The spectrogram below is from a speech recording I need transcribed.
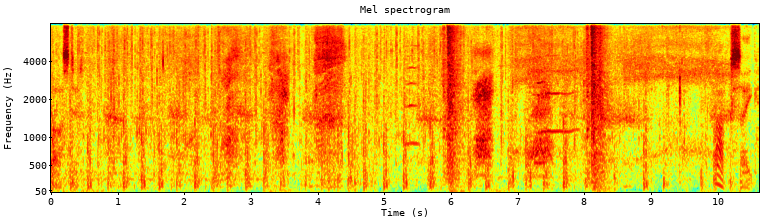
Bastard. Fuck's sake.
